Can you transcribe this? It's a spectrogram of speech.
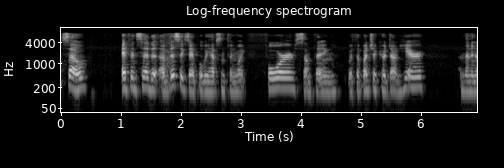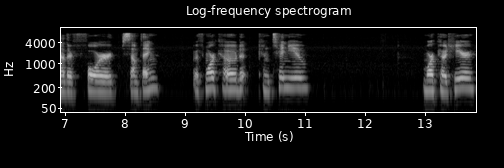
So if instead of this example, we have something like for something with a bunch of code down here, and then another for something with more code, continue, more code here,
